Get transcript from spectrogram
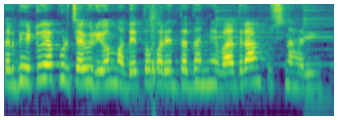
तर भेटूया पुढच्या व्हिडिओमध्ये. तोपर्यंत धन्यवाद. रामकृष्ण हरी.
